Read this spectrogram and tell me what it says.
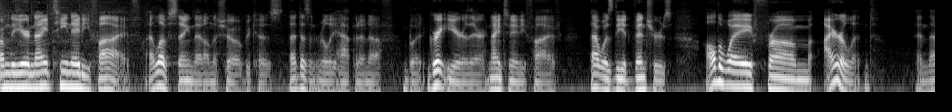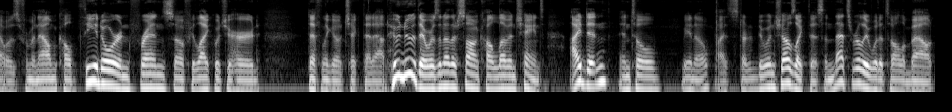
From the year 1985. I love saying that on the show because that doesn't really happen enough. But great year there, 1985. That was The Adventures, all the way from Ireland. And that was from an album called Theodore and Friends. So if you like what you heard, definitely go check that out. Who knew there was another song called Love and Chains? I didn't until, you know, I started doing shows like this. And that's really what it's all about.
